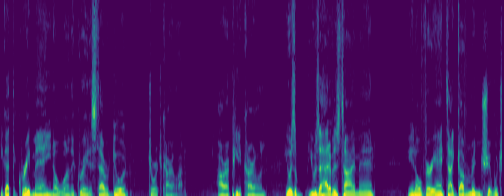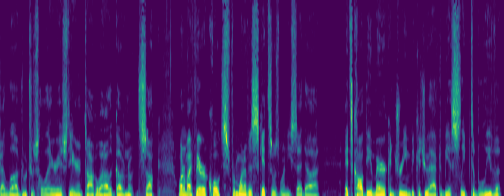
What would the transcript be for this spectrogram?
you got the great man. You know, one of the greatest to ever do it, George Carlin. R.I.P. to Carlin. He was a he was ahead of his time, man. You know, very anti-government and shit, which I loved, which was hilarious to hear him talk about how the government sucked. One of my favorite quotes from one of his skits was when he said, uh, "It's called the American Dream because you have to be asleep to believe it,"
